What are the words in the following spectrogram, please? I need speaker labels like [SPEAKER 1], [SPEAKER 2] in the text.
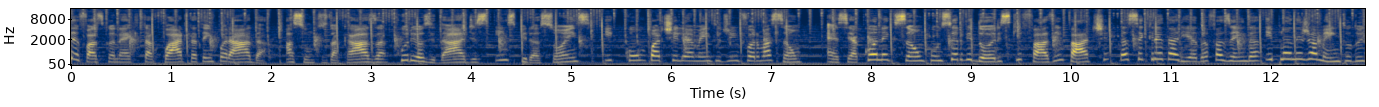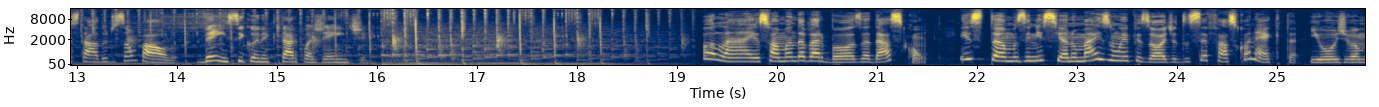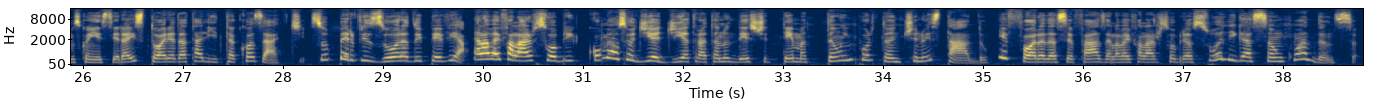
[SPEAKER 1] Cefaz Conecta quarta temporada. Assuntos da casa, curiosidades, inspirações e compartilhamento de informação. Essa é a conexão com os servidores que fazem parte da Secretaria da Fazenda e Planejamento do Estado de São Paulo. Vem se conectar com a gente.
[SPEAKER 2] Olá, eu sou Amanda Barbosa da Ascom. Estamos iniciando mais um episódio do Cefaz Conecta e hoje vamos conhecer a história da Talita Cosati, supervisora do IPVA. Ela vai falar sobre como é o seu dia a dia tratando deste tema tão importante no estado. E fora da Cefaz, ela vai falar sobre a sua ligação com a dança.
